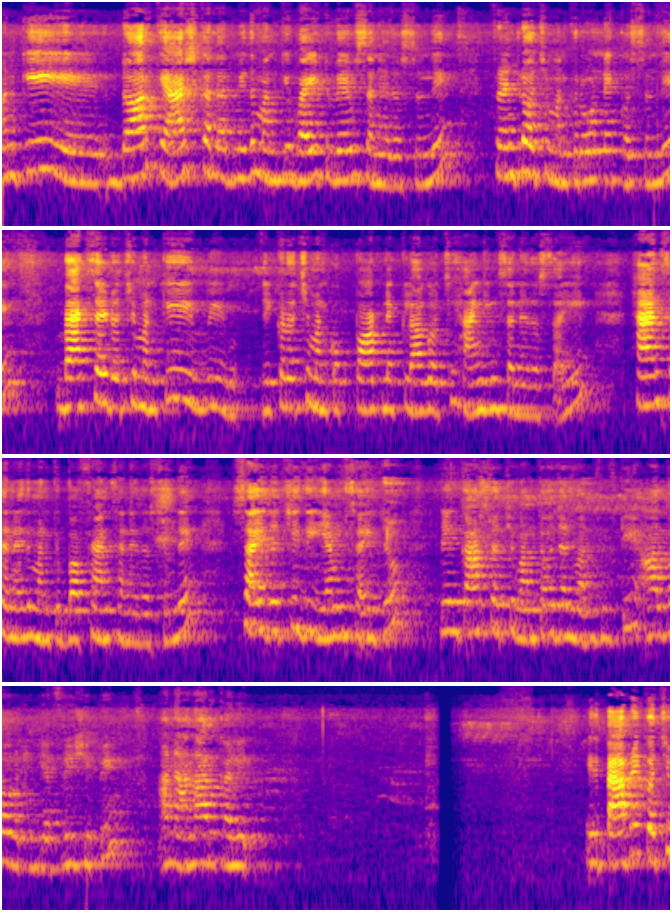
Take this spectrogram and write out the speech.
మనకి డార్క్ యాష్ కలర్ మీద మనకి వైట్ వేవ్స్ అనేది వస్తుంది. ఫ్రంట్లో వచ్చి మనకి రోడ్ నెక్ వస్తుంది. బ్యాక్ సైడ్ వచ్చి మనకి ఇక్కడ వచ్చి మనకు ఒక పాట్ నెక్ లాగా వచ్చి హ్యాంగింగ్స్ అనేది వస్తాయి. హ్యాండ్స్ అనేది మనకి బఫ్ హ్యాండ్స్ అనేది వస్తుంది. సైజ్ వచ్చి ఇది ఎం సైజు దీని కాస్ట్ వచ్చి one thousand one fifty all over India free shipping and Anarkali ఇది ఫ్యాబ్రిక్ వచ్చి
